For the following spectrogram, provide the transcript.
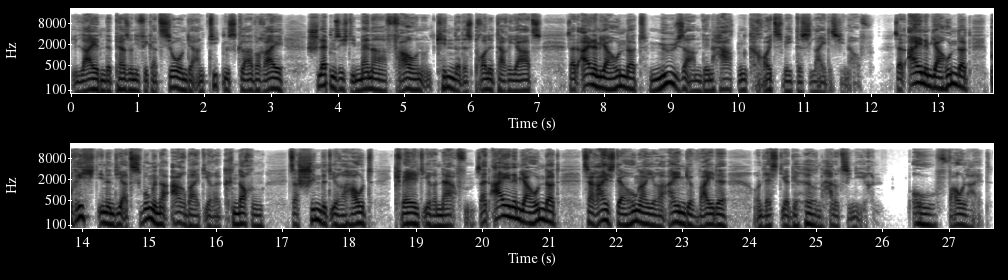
die leidende Personifikation der antiken Sklaverei, schleppen sich die Männer, Frauen und Kinder des Proletariats seit einem Jahrhundert mühsam den harten Kreuzweg des Leides hinauf. Seit einem Jahrhundert bricht ihnen die erzwungene Arbeit ihre Knochen, zerschindet ihre Haut, quält ihre Nerven. Seit einem Jahrhundert zerreißt der Hunger ihre Eingeweide und lässt ihr Gehirn halluzinieren. O Faulheit!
